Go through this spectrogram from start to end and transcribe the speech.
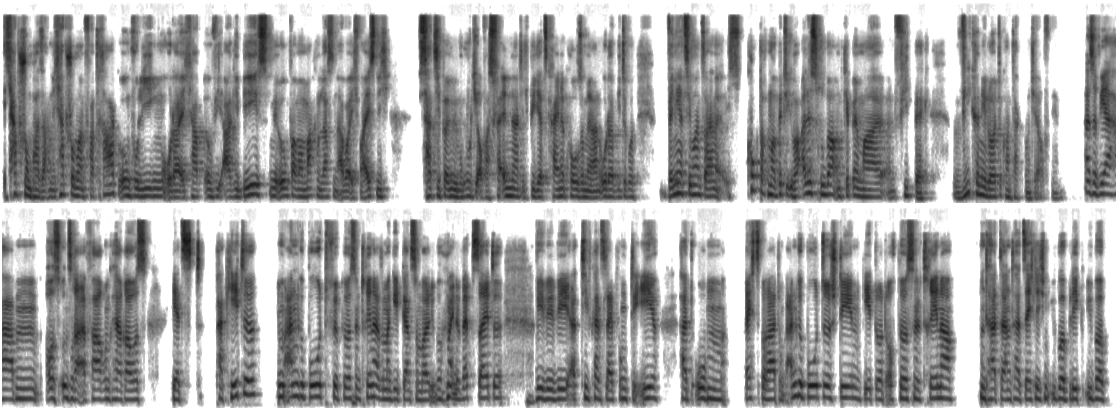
ich habe schon ein paar Sachen, ich habe schon mal einen Vertrag irgendwo liegen oder ich habe irgendwie AGBs mir irgendwann mal machen lassen, aber ich weiß nicht, es hat sich bei mir beruflich auch was verändert, ich biete jetzt keine Kurse mehr an oder biete Kurse. Wenn jetzt jemand sagt, ich guck doch mal bitte über alles rüber und gib mir mal ein Feedback, wie können die Leute Kontakt mit dir aufnehmen? Also wir haben aus unserer Erfahrung heraus jetzt Pakete im Angebot für Personal Trainer. Also man geht ganz normal über meine Webseite www.aktivkanzlei.de, hat oben Rechtsberatung Angebote stehen, geht dort auf Personal Trainer und hat dann tatsächlich einen Überblick über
